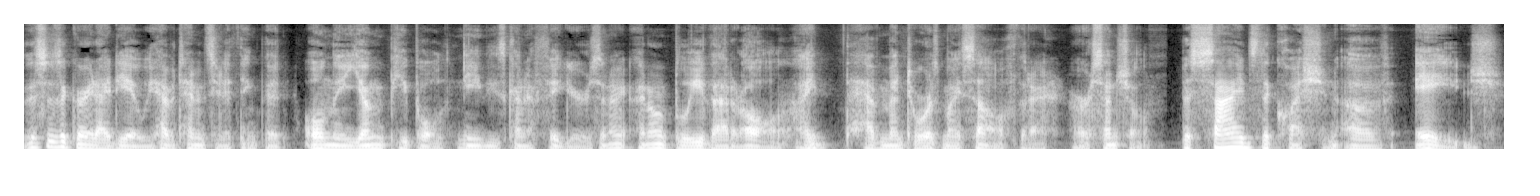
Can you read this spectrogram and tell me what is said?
This is a great idea. We have a tendency to think that only young people need these kind of figures, and I, I don't believe that at all. I have mentors myself that are, are essential. Besides the question of age,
